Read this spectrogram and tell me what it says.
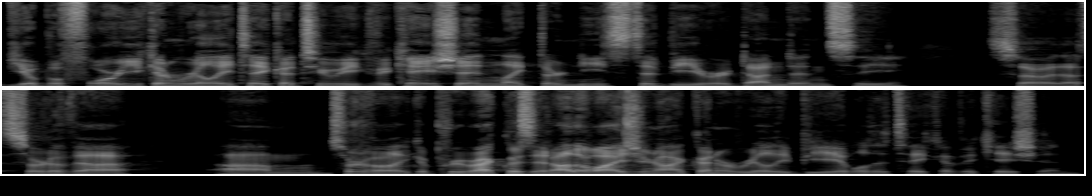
you know, before you can really take a two week vacation, like there needs to be redundancy so that's sort of a um, sort of a, like a prerequisite. Otherwise, you're not going to really be able to take a vacation.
